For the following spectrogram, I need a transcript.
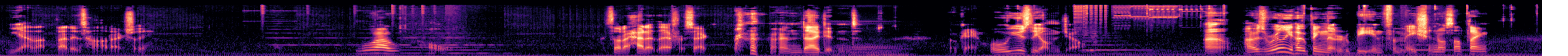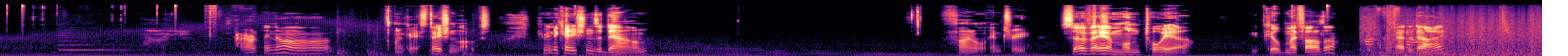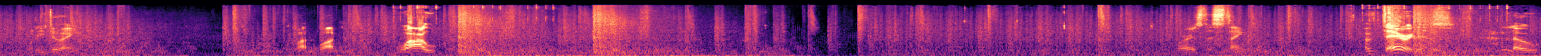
Yeah, that, that is hard, actually. Whoa. Oh. I thought I had it there for a sec. and I didn't. Okay, well, we'll use the Omnigel. Oh, I was really hoping that it would be information or something. Apparently not. Okay, station logs. Communications are down. Final entry. Surveyor Montoya. You killed my father? Prepare to die? What are you doing? What, what? Wow! Where is this thing? Oh, there it is! Hello.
